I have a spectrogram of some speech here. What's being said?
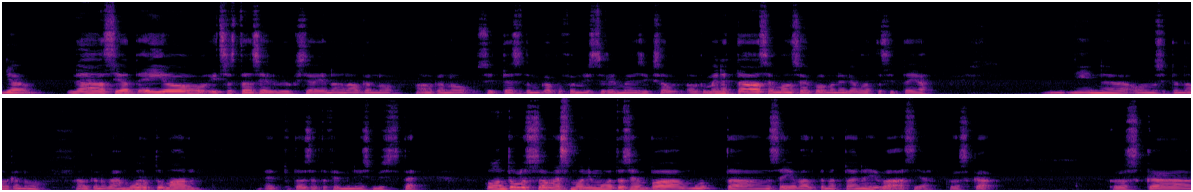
Ja nämä asiat ei ole itsestäänselvyyksiä ja ne on alkanut, alkanut sitten sitä mukaan, kun feministiryhmä ensiksi alkoi menettää asemansa jo kolme neljä vuotta sitten ja niin äh, on sitten alkanut, alkanut vähän murtumaan, että toisaalta feminismistä on tullut Suomessa monimuotoisempaa, mutta se ei ole välttämättä aina hyvä asia, koska, koska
